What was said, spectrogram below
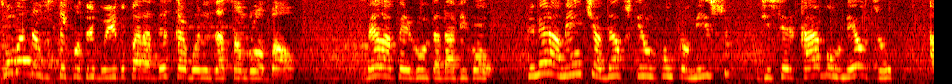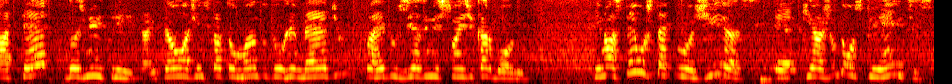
como a Danfoss tem contribuído para a descarbonização global? Bela pergunta, Davigol. Primeiramente, a Danfoss tem um compromisso de ser carbon neutral até 2030. Então a gente está tomando do remédio para reduzir as emissões de carbono. E nós temos tecnologias é, que ajudam os clientes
